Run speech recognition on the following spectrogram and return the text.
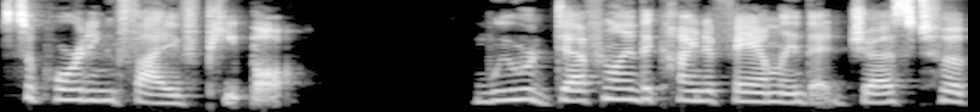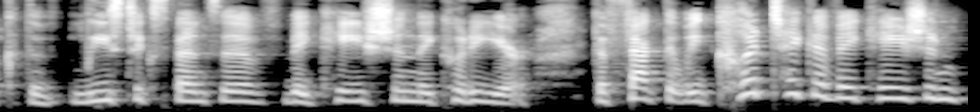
supporting five people we were definitely the kind of family that just took the least expensive vacation they could a year. The fact that we could take a vacation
